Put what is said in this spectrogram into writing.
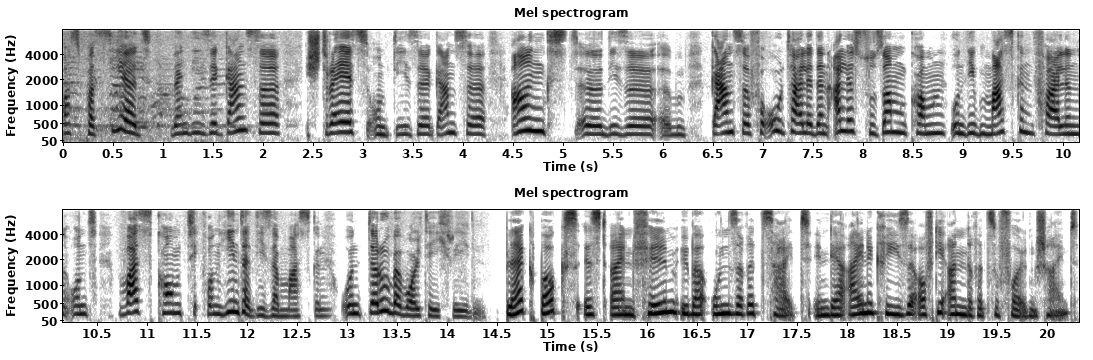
Was passiert, wenn diese ganze Stress und diese ganze Angst, äh, diese ähm, ganze Verurteile dann alles zusammenkommen und die Masken fallen und was kommt von hinter dieser Masken. Und darüber wollte ich reden. Black Box ist ein Film über unsere Zeit, in der eine Krise auf die andere zu folgen scheint,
